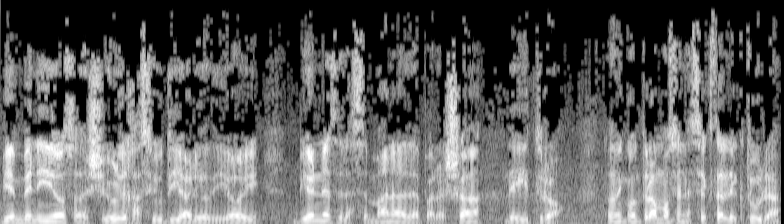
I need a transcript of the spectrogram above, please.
Bienvenidos al Shiur de Hasidut Diario de hoy, viernes de la semana de la de Yitro, donde encontramos en la sexta lectura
